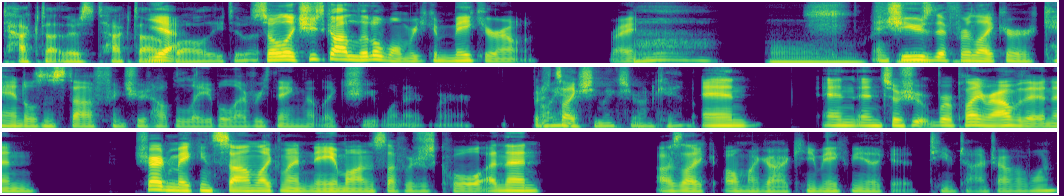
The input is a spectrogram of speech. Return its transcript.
tactile. There's tactile Yeah. quality to it. So like she's got a little one where you can make your own, right? oh, and she used it for like her candles and stuff, and she would help label everything that like she wanted. Where, but Oh, it's yeah, like she makes her own candle. and and and so she, we're playing around with it, and then she started making some like my name on and stuff, which is cool. And then I was like, oh my god, can you make me like a team time travel one?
